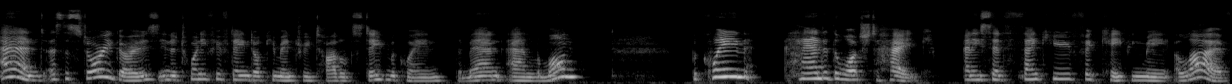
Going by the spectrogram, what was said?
And as the story goes, in a 2015 documentary titled Steve McQueen, The Man and Le Mans, McQueen handed the watch to Haig and he said, thank you for keeping me alive.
